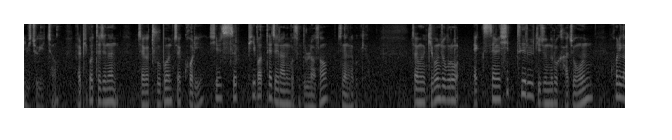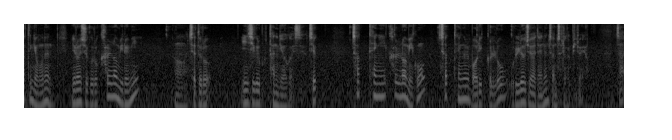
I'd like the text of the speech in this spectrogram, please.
이 위쪽에 있죠. 열 피벗 해제는 제가 두 번째 쿼리 실습 피벗 해제라는 것을 눌러서 진행을 해볼게요. 자, 기본적으로 엑셀 시트를 기준으로 가져온 쿼리 같은 경우는 이런 식으로 칼럼 이름이 어, 제대로 인식을 못하는 경우가 있어요. 즉, 첫 행이 칼럼이고 첫 행을 머리글로 올려줘야 되는 전처리가 필요해요. 자,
